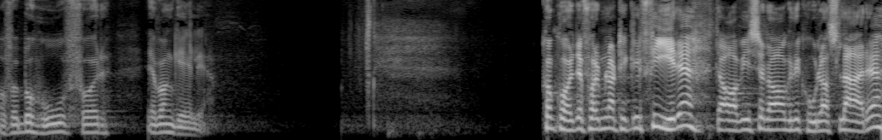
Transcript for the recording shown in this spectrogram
og for behov for evangeliet. Concordieformelen artikkel 4 det avviser da Agricolas lære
